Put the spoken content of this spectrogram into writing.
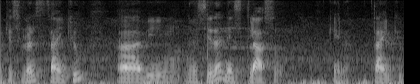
okay students thank you we see the next கிளாஸும் ஓகேங்களா தேங்க்யூ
